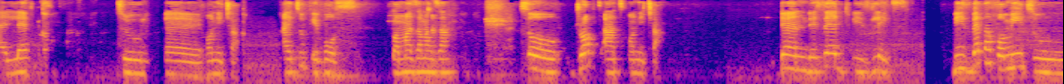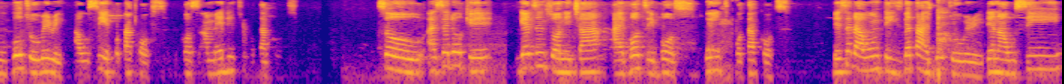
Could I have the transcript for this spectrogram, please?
I left to uh, Onitsha. I took a bus from Mazamaza. So dropped at Onitsha. Then they said it's late. It's better for me to go to Owerri. I will see a Port because I'm heading to Port. So I said, okay, getting to Onitsha, I bought a bus going to Port. They said I won't take, it's better I go to Owerri. Then I will see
